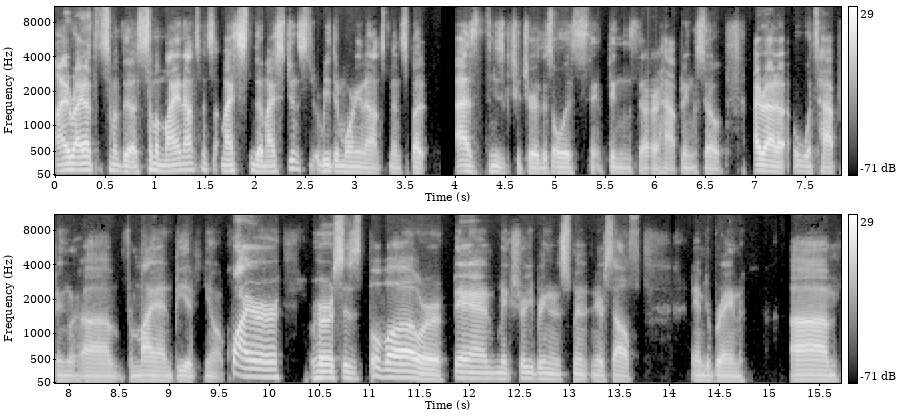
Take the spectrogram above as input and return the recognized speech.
I write out some of the some of my announcements. My the, my students read their morning announcements, but as the music teacher, there's always th- things that are happening. So I write out what's happening um, from my end, be it you know choir rehearses, blah blah, or band. Make sure you bring an instrument in yourself and your brain, um,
